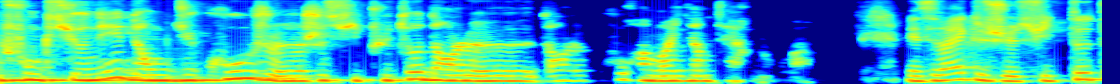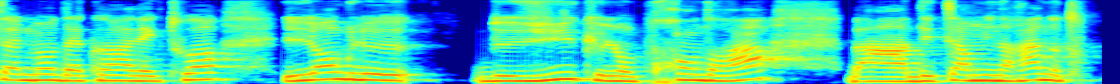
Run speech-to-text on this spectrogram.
fonctionner, donc du coup, je, suis plutôt dans le, dans le court à moyen terme. Mais c'est vrai que je suis totalement d'accord avec toi. L'angle de vue que l'on prendra ben, déterminera notre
